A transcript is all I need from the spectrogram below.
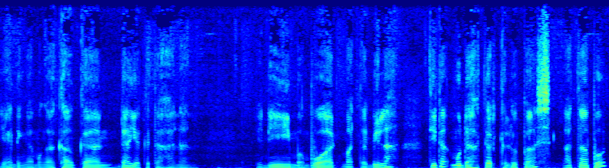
ya dengan mengekalkan daya ketahanan. Ini membuat mata bilah tidak mudah terkelupas ataupun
